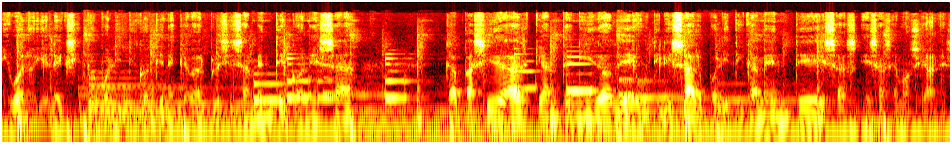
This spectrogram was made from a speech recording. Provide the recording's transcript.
y bueno, y el éxito político tiene que ver precisamente con esa capacidad que han tenido de utilizar políticamente esas, esas emociones.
